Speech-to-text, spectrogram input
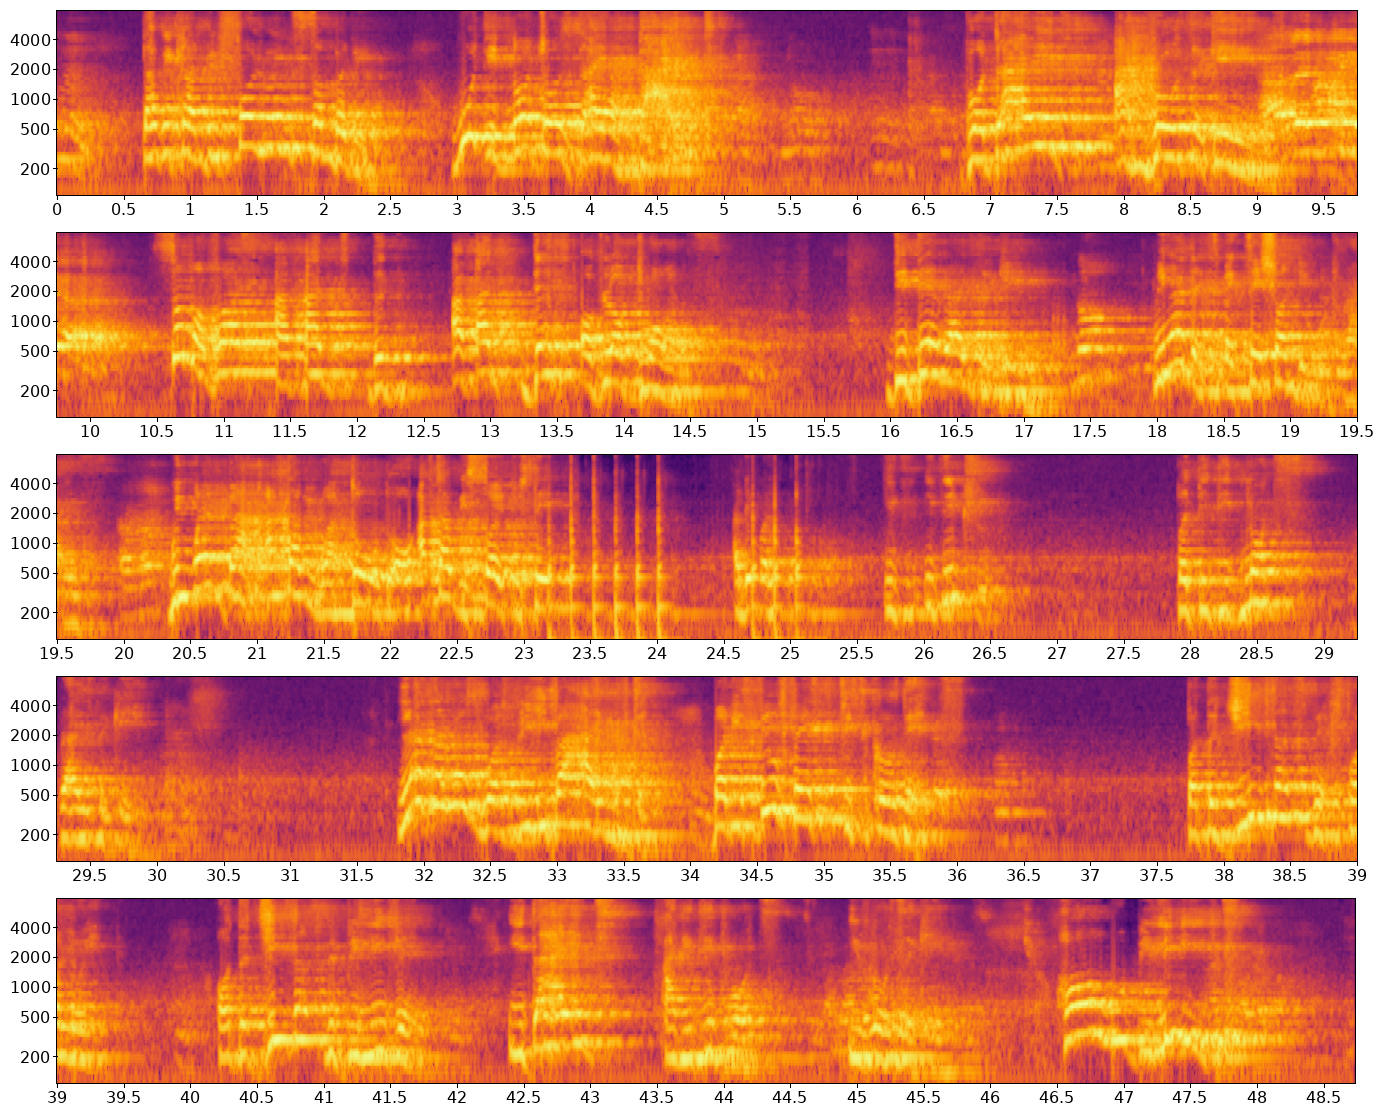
that we can be following somebody who did not just die and died, but died and rose again. Hallelujah. Some of us have had the have had death of loved ones. Did they rise again? No. We had the expectation they would rise. We went back after we were told or after we saw it to say, Adebola, is, is it true? But they did not rise again. Lazarus was revived, but he still faced physical death. But the Jesus we're following, or the Jesus we believe in, he died and he did what? He rose again. All who believed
